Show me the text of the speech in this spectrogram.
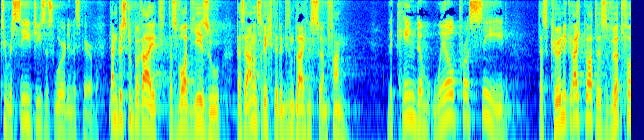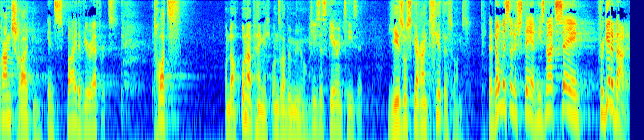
to receive Jesus' word in this parable. dann bist du bereit, das Wort Jesu, das er an uns richtet, in diesem Gleichnis zu empfangen. The kingdom will proceed Das Königreich Gottes wird voranschreiten, in spite of your efforts. trotz und auch unabhängig unserer Bemühungen. Jesus guarantees it. Jesus garantiert es uns. Now, don't misunderstand. He's not saying, forget about it.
